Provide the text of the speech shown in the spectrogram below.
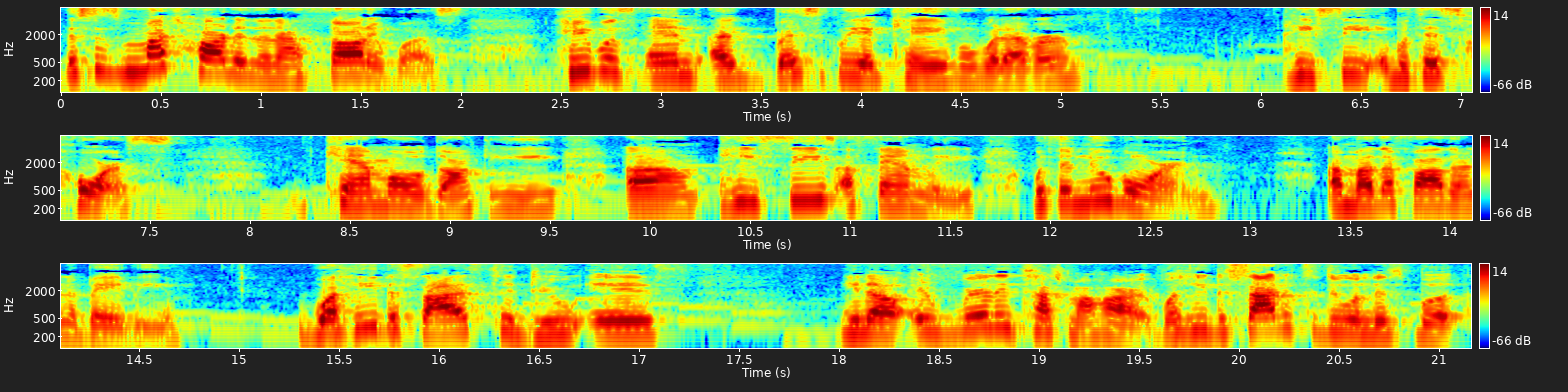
This is much harder than I thought it was. He was in a, basically a cave or whatever. He see with his horse, camel, donkey. Um, he sees a family with a newborn, a mother, father, and a baby. What he decides to do is you know, it really touched my heart. What he decided to do in this book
